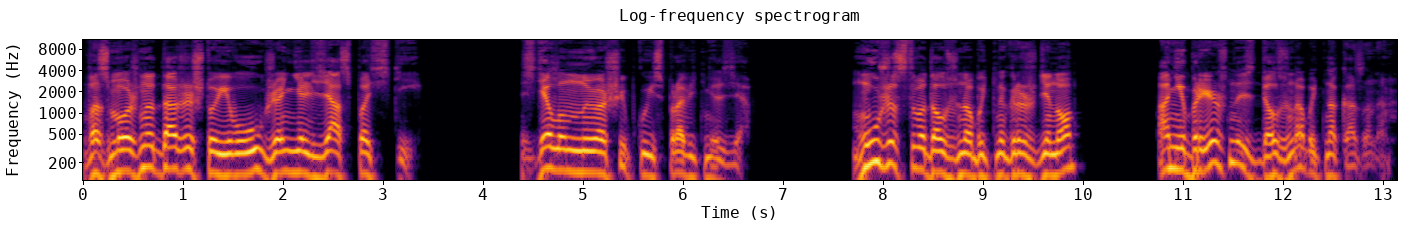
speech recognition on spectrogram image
Возможно даже, что его уже нельзя спасти. Сделанную ошибку исправить нельзя. Мужество должно быть награждено, а небрежность должна быть наказана.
